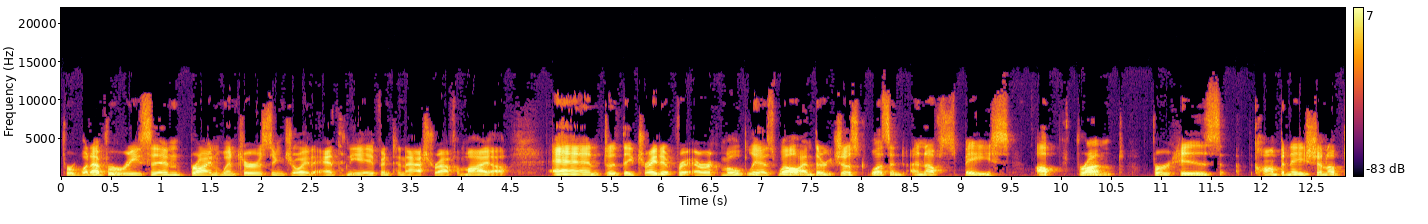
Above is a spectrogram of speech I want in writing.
For whatever reason, Brian Winters enjoyed Anthony Avent and Ashraf Amaya. And they traded for Eric Mobley as well. And there just wasn't enough space up front for his combination of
